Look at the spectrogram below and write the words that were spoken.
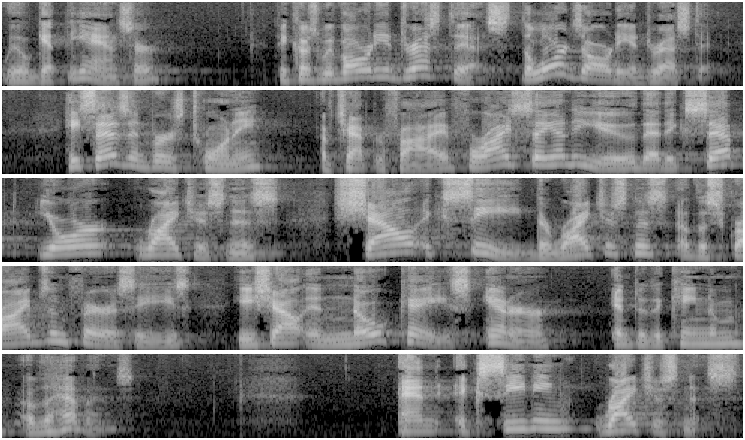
we'll get the answer because we've already addressed this. The Lord's already addressed it. He says in verse 20 of chapter 5 For I say unto you that except your righteousness shall exceed the righteousness of the scribes and Pharisees, ye shall in no case enter into the kingdom of the heavens. And exceeding righteousness.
